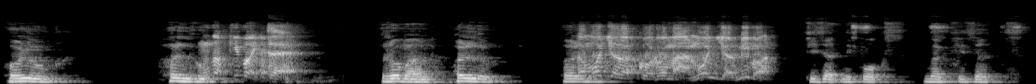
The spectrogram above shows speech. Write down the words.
Halló, halló, Na, ki vagy te? Román, halló, Na halló, mondjad akkor, Román, mondjad, mi van? Fizetni fogsz, megfizetsz,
